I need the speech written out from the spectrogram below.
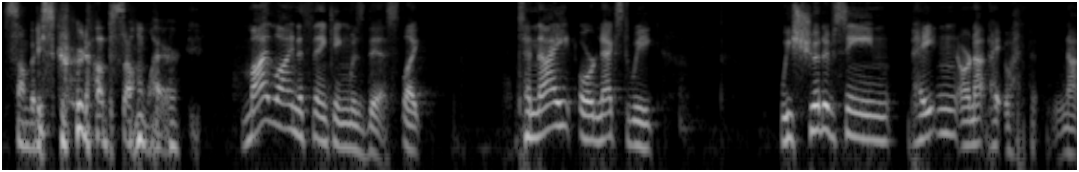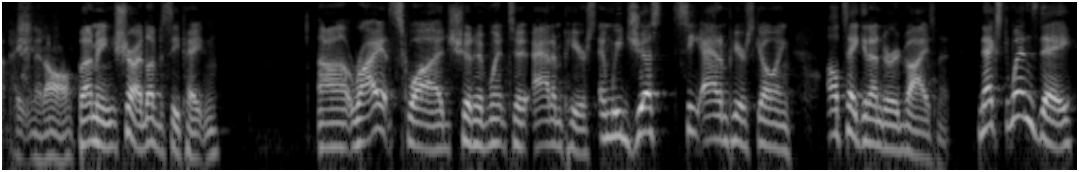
somebody screwed up somewhere. My line of thinking was this like tonight or next week we should have seen Peyton or not Peyton, not Peyton at all. But I mean, sure, I'd love to see Peyton. Uh, Riot Squad should have went to Adam Pearce, and we just see Adam Pearce going. I'll take it under advisement. Next Wednesday,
